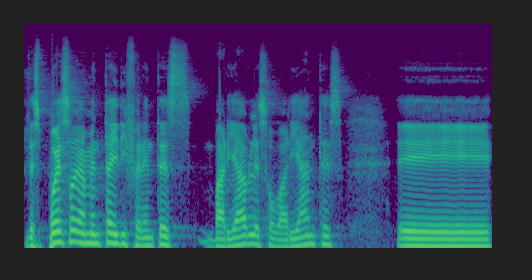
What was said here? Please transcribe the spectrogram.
Después obviamente hay diferentes variables o variantes. Eh,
